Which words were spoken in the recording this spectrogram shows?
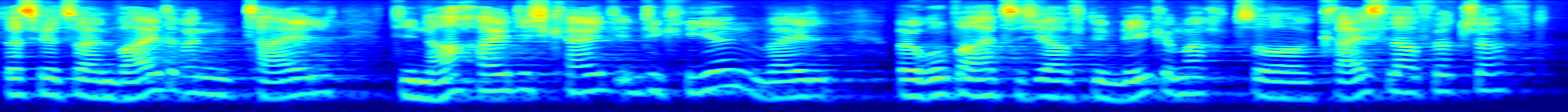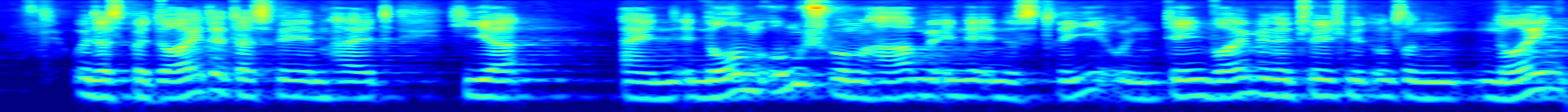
dass wir zu einem weiteren Teil die Nachhaltigkeit integrieren, weil Europa hat sich ja auf den Weg gemacht zur Kreislaufwirtschaft. Und das bedeutet, dass wir eben halt hier einen enormen Umschwung haben in der Industrie und den wollen wir natürlich mit unseren neuen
